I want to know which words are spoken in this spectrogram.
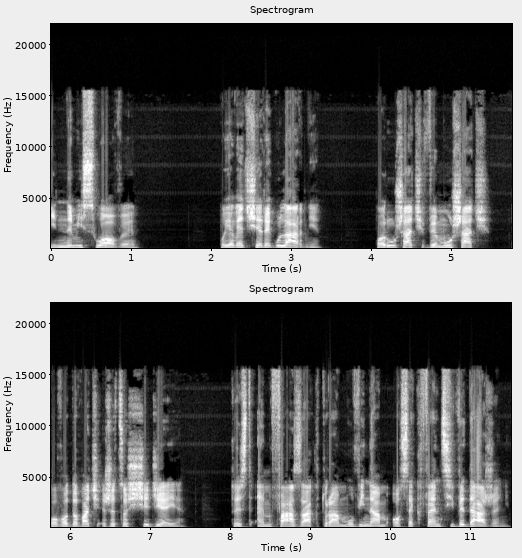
Innymi słowy, pojawiać się regularnie, poruszać, wymuszać, powodować, że coś się dzieje. To jest emfaza, która mówi nam o sekwencji wydarzeń,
